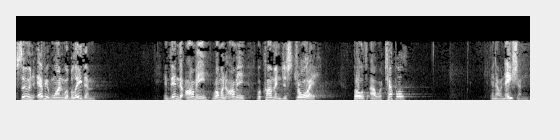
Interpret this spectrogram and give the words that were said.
soon everyone will believe him. And then the army, Roman army, will come and destroy both our temple and our nation.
